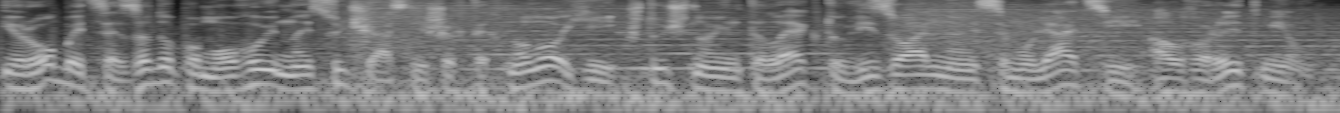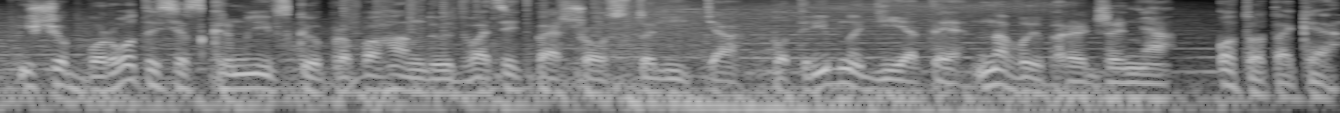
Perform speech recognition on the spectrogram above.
і робить це за допомогою найсучасніших технологій, штучного інтелекту, візуальної симуляції, алгоритмів. І щоб боротися з кремлівською пропагандою 21-го століття, потрібно діяти на випередження. Ото таке.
